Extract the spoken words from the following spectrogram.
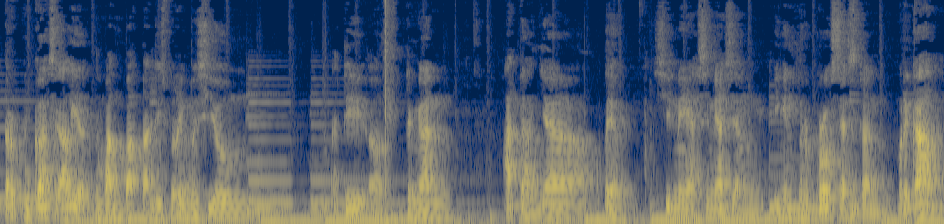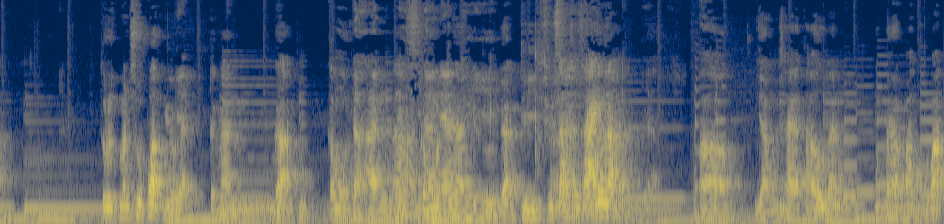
terbuka sekali ya tempat-tempat tadi seperti museum tadi eh, dengan adanya apa ya sineas-sineas yang ingin berproses dan mereka turut mensupport gitu Ya. dengan nggak Kemudahan nah, yang gitu di- nggak disusah-susahin lah Ya. Eh, yang saya tahu kan beberapa tempat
